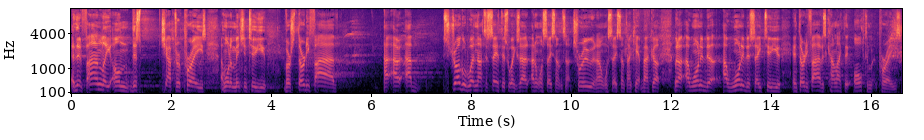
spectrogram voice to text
And then finally, on this chapter of praise, I want to mention to you verse 35, I, I, I struggled whether not to say it this way because I, I, don't want to say something that's not true and I don't want to say something I can't back up. But I, I wanted, to, I wanted to say to you, and 35 is kind of like the ultimate praise.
